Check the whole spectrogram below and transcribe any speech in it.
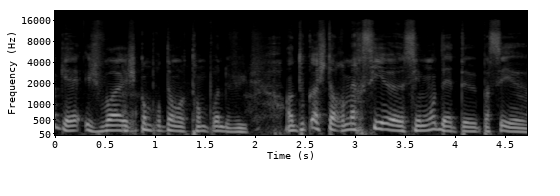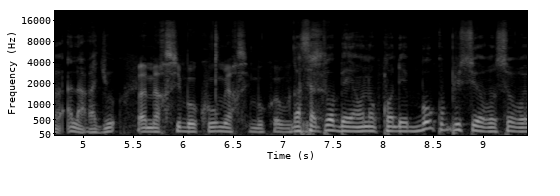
Ok, je vois, je comprends ton, point de vue. En tout cas, je te remercie euh, Simon d'être euh, passé euh, à la radio. Bah, merci beaucoup, merci beaucoup à vous. Grâce à toi, ben, on en connaît beaucoup plus sur, sur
